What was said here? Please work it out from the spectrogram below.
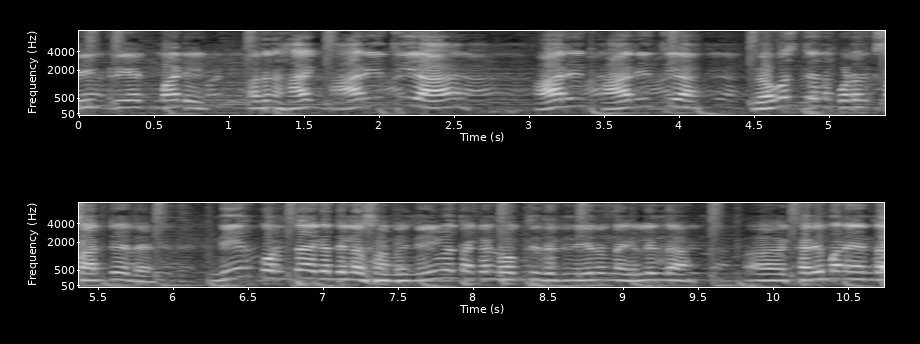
ರೀಕ್ರಿಯೇಟ್ ಮಾಡಿ ಅದನ್ನ ಹಾಕಿ, ಆ ರೀತಿಯ, ಆ ರೀತಿ ಆ ರೀತಿಯ ವ್ಯವಸ್ಥೆಯನ್ನು ಕೊಡೋದಕ್ಕೆ ಸಾಧ್ಯ ಇದೆ. ನೀರು ಕೊರತೆ ಆಗೋದಿಲ್ಲ ಸ್ವಾಮಿ. ನೀವೇ ತಗೊಂಡು ಹೋಗ್ತಿದ್ರಿ ನೀರನ್ನ ಇಲ್ಲಿಂದ ಕರಿಮನೆಯಿಂದ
